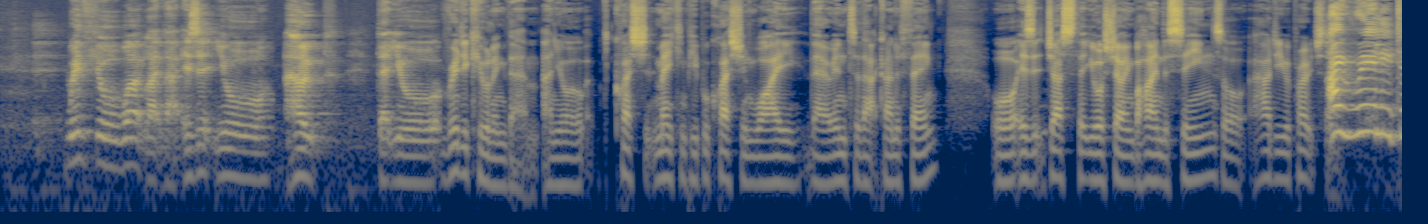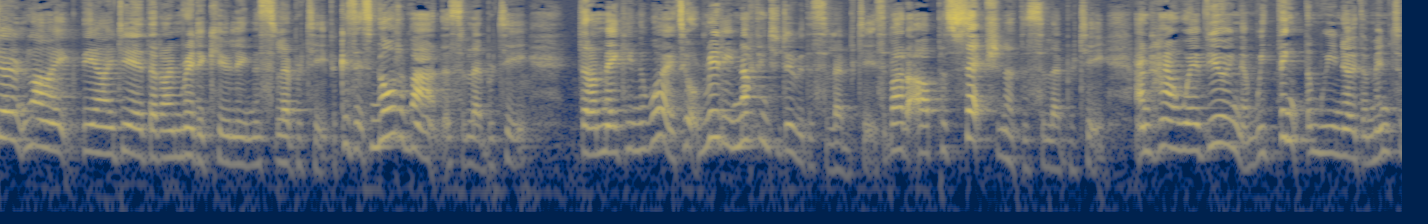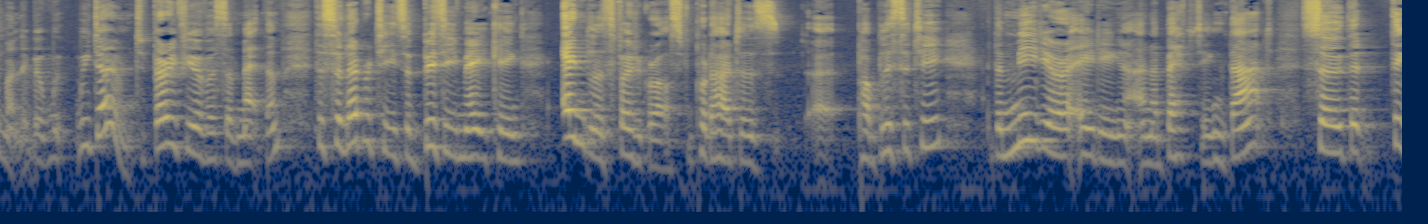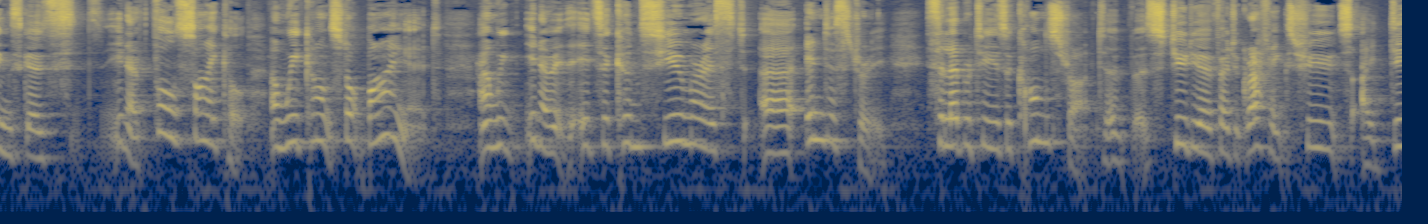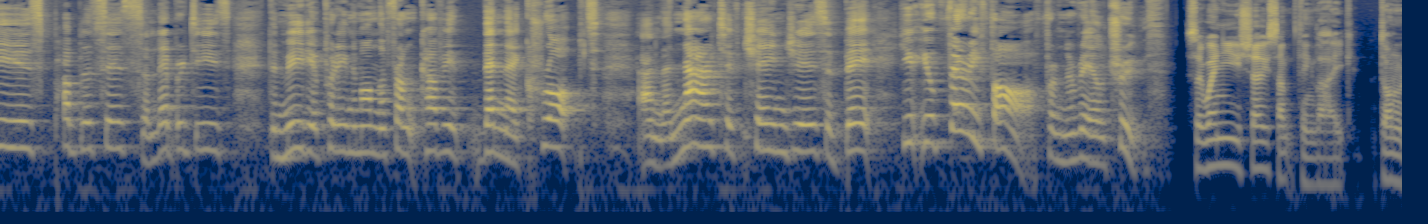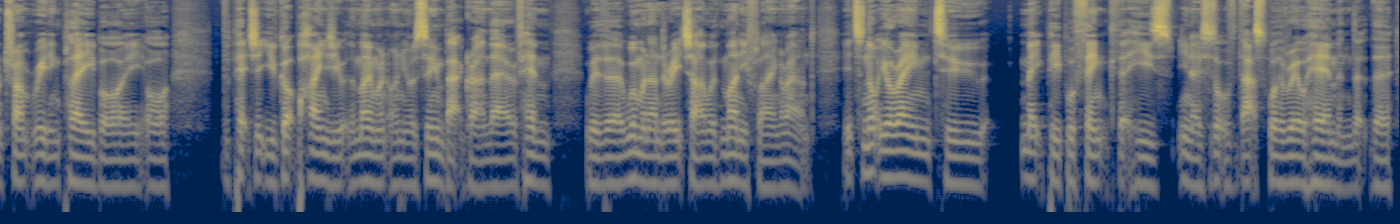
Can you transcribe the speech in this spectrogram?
With your work like that, is it your hope that you're ridiculing them and you're question, making people question why they're into that kind of thing? Or is it just that you're showing behind the scenes, or how do you approach that? I really don't like the idea that I'm ridiculing the celebrity because it's not about the celebrity that are making the work. It's got really nothing to do with the celebrity. It's about our perception of the celebrity and how we're viewing them. We think them, we know them intimately, but we, we don't. Very few of us have met them. The celebrities are busy making endless photographs to put out as uh, publicity. The media are aiding and abetting that so that things go, you know, full cycle, and we can't stop buying it. And we, you know, it, it's a consumerist uh, industry. Celebrity is a construct of uh, studio photographic shoots, ideas, publicists, celebrities, the media putting them on the front cover, then they're cropped and the narrative changes a bit. You, you're very far from the real truth. So when you show something like Donald Trump reading Playboy or the picture you've got behind you at the moment on your Zoom background there of him with a woman under each arm with money flying around, it's not your aim to make people think that he's, you know, sort of that's what the real him and that the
